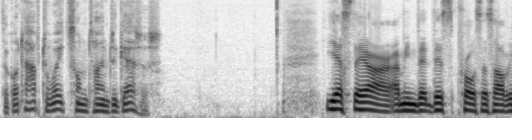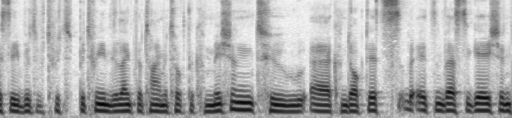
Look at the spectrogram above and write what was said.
they're going to have to wait some time to get it. Yes, they are. I mean, the, this process obviously between the length of time it took the commission to uh, conduct its its investigation,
